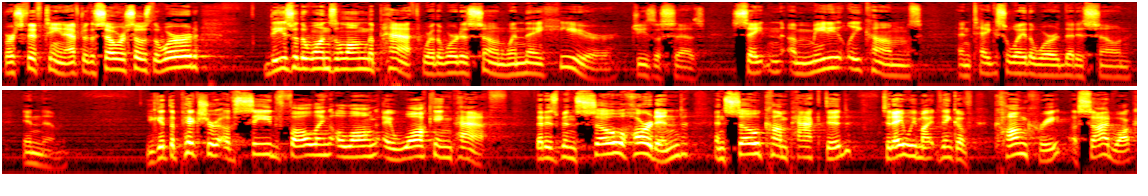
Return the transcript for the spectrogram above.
Verse 15 After the sower sows the word, these are the ones along the path where the word is sown. When they hear, Jesus says, Satan immediately comes and takes away the word that is sown in them. You get the picture of seed falling along a walking path that has been so hardened and so compacted. Today we might think of concrete, a sidewalk,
